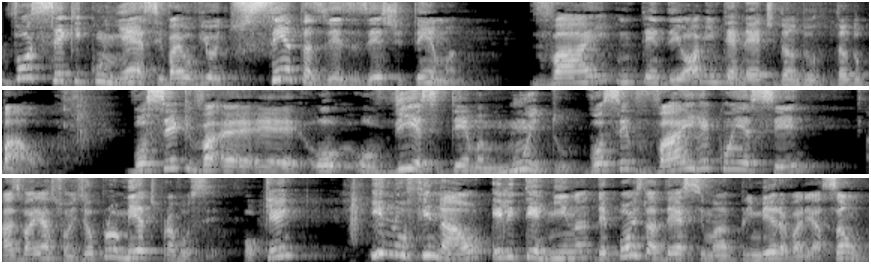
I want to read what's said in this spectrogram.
Você que conhece, vai ouvir 800 vezes este tema, vai entender. Ó, a minha internet dando, dando pau. Você que vai é, é, ouvir esse tema muito, você vai reconhecer as variações. Eu prometo para você, ok? E no final, ele termina, depois da décima primeira variação,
